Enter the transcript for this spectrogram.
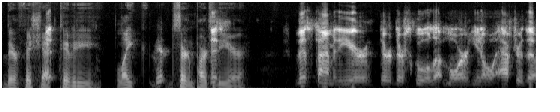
their fish activity like certain parts of the year? This time of the year, they're they're schooled up more. You know, after the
